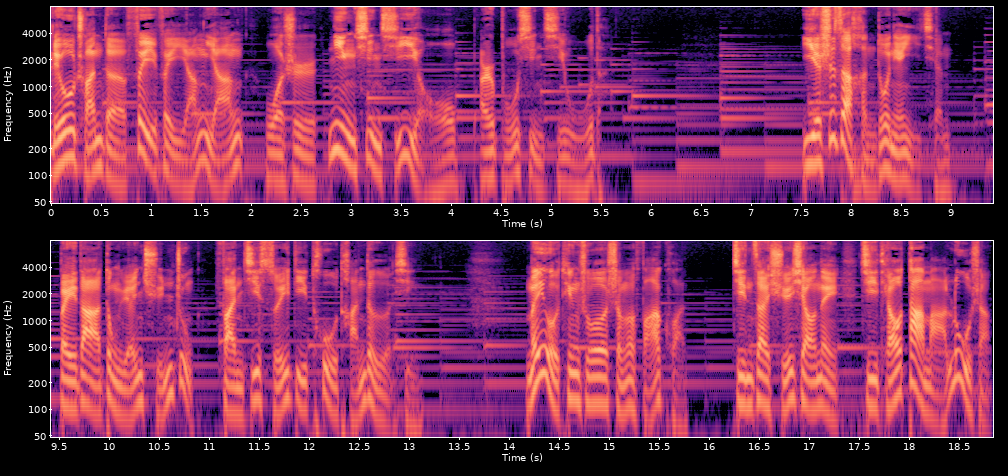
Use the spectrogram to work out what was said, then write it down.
流传的沸沸扬扬，我是宁信其有而不信其无的。也是在很多年以前，北大动员群众反击随地吐痰的恶行，没有听说什么罚款。仅在学校内几条大马路上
